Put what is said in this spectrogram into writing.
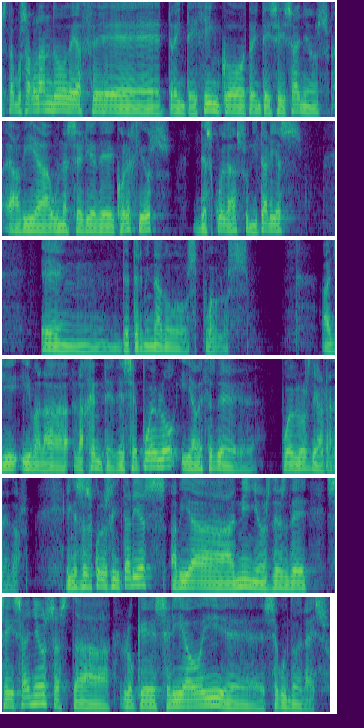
Estamos hablando de hace 35 o 36 años. Había una serie de colegios, de escuelas unitarias en determinados pueblos. Allí iba la, gente de ese pueblo y a veces de pueblos de alrededor. En esas escuelas unitarias había niños desde 6 años hasta lo que sería hoy eh, segundo de la ESO.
